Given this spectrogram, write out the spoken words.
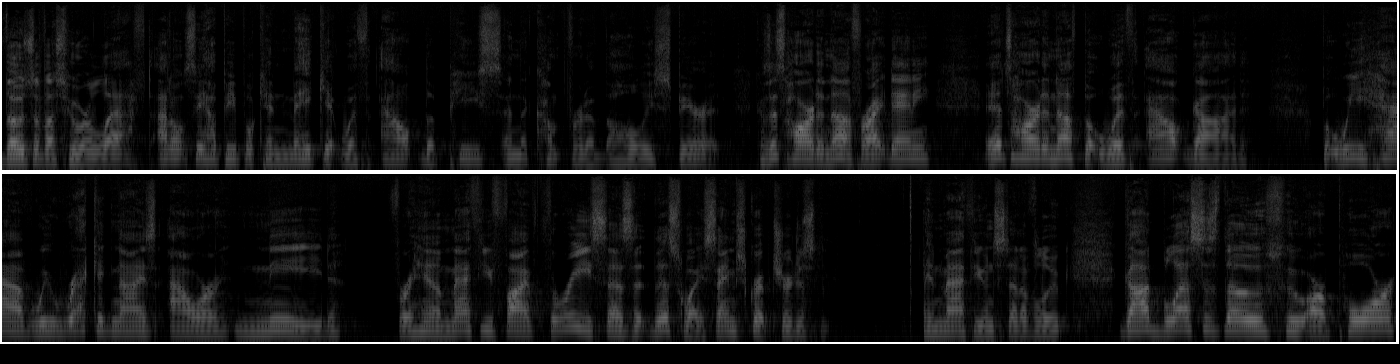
those of us who are left. I don't see how people can make it without the peace and the comfort of the Holy Spirit. Because it's hard enough, right, Danny? It's hard enough, but without God. But we have, we recognize our need for Him. Matthew 5 3 says it this way, same scripture, just in Matthew instead of Luke. God blesses those who are poor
